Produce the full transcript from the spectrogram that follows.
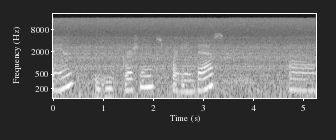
Band, mhm. Gershwin's, Porgy and Bess, um,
